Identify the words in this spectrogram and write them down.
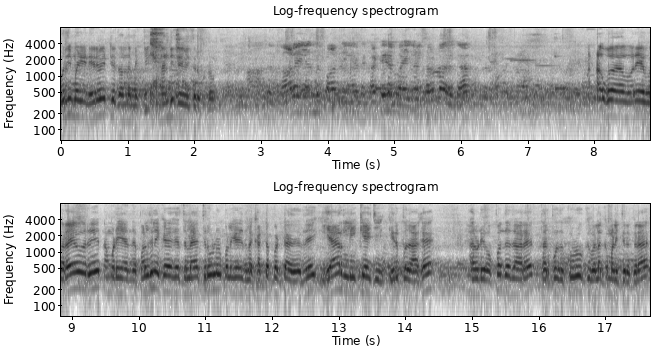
உறுதிமொழியை நிறைவேற்றி தந்தமைக்கு நன்றி தெரிவித்திருக்கிறோம். ஒரே ஒரே ஒரு நம்முடைய அந்த பல்கலைக்கழகத்தில் திருவள்ளூர் பல்கலைக்கழகத்தில் கட்டப்பட்ட வந்து ஏர் லீக்கேஜ் இருப்பதாக அதனுடைய ஒப்பந்ததாரர் தற்போது குழுவுக்கு விளக்கம் அளித்திருக்கிறார்.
